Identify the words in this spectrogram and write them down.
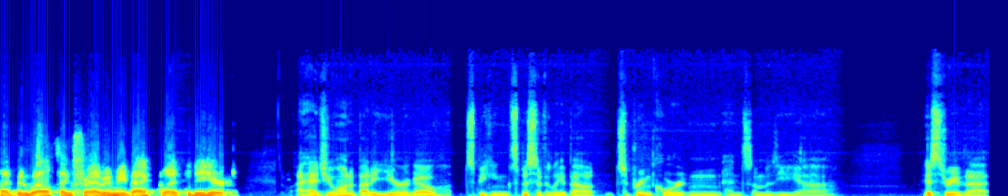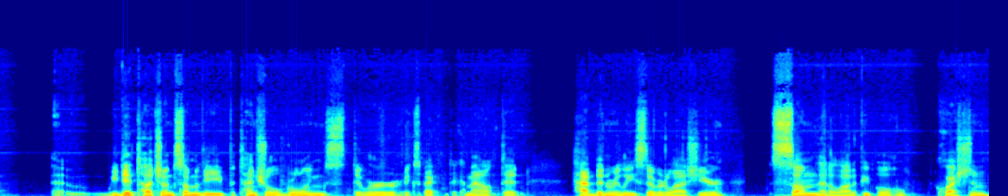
I've been well. Thanks for having me back. Glad to be here. I had you on about a year ago, speaking specifically about Supreme Court and, and some of the uh, history of that. Uh, we did touch on some of the potential rulings that were expected to come out that have been released over the last year. Some that a lot of people question.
